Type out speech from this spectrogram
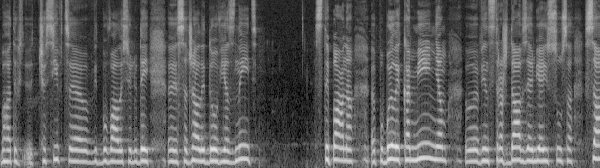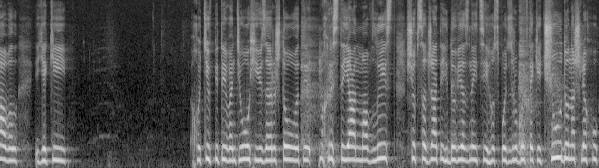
багатих е, часів це відбувалося. Людей е, саджали до в'язниць. Степана побили камінням, він страждав за ім'я Ісуса. Савел, який хотів піти в Антіохію заарештовувати християн, мав лист, щоб саджати їх до в'язниці. Господь зробив таке чудо на шляху.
